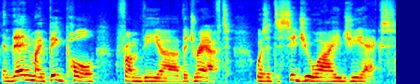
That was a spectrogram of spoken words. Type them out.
and then my big pull from the uh, the draft was a Decidueye GX.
